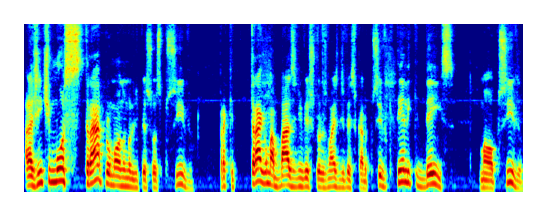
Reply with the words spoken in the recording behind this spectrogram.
a gente mostrar para o maior número de pessoas possível, para que traga uma base de investidores mais diversificada possível, que tenha liquidez maior possível,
